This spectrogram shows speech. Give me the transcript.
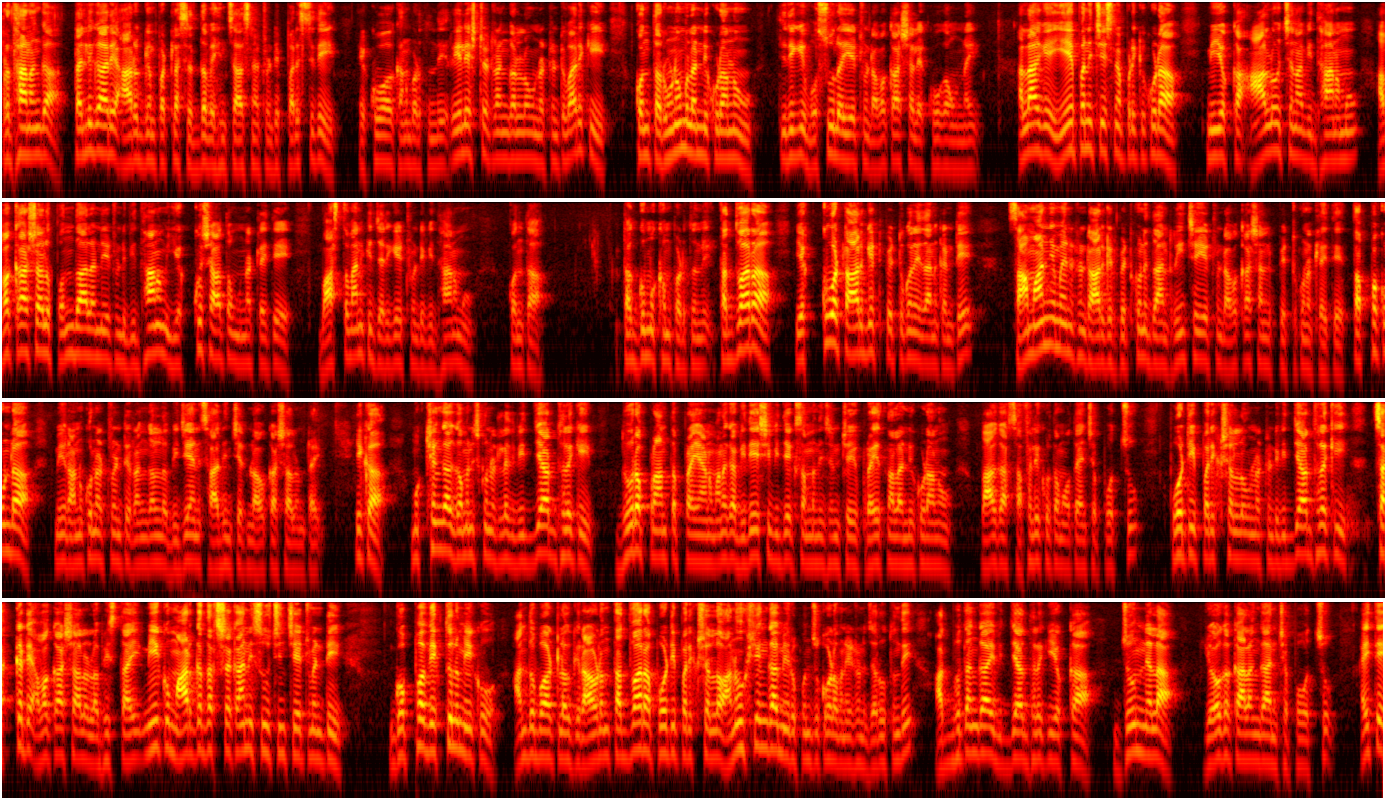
ప్రధానంగా తల్లిగారి ఆరోగ్యం పట్ల శ్రద్ధ వహించాల్సినటువంటి పరిస్థితి ఎక్కువగా కనబడుతుంది. రియల్ ఎస్టేట్ రంగంలో ఉన్నటువంటి వారికి కొంత రుణములన్నీ కూడాను తిరిగి వసూలు అయ్యేటువంటి అవకాశాలు ఎక్కువగా ఉన్నాయి. అలాగే ఏ పని చేసినప్పటికీ కూడా మీ యొక్క ఆలోచన విధానము అవకాశాలు పొందాలనేటువంటి విధానం ఎక్కువ శాతం ఉన్నట్లయితే వాస్తవానికి జరిగేటువంటి విధానము కొంత తగ్గుముఖం పడుతుంది. తద్వారా ఎక్కువ టార్గెట్ పెట్టుకునే దానికంటే సామాన్యమైనటువంటి టార్గెట్ పెట్టుకుని దాన్ని రీచ్ అయ్యేటువంటి అవకాశాలను పెట్టుకున్నట్లయితే తప్పకుండా మీరు అనుకున్నటువంటి రంగంలో విజయాన్ని సాధించేటువంటి అవకాశాలు ఉంటాయి. ఇక ముఖ్యంగా గమనించుకున్నట్లయితే విద్యార్థులకి దూర ప్రాంత ప్రయాణం అనగా విదేశీ విద్యకు సంబంధించిన చేయు ప్రయత్నాలన్నీ కూడాను బాగా సఫలీకృతం అవుతాయని చెప్పొచ్చు. పోటీ పరీక్షల్లో ఉన్నటువంటి విద్యార్థులకి చక్కటి అవకాశాలు లభిస్తాయి. మీకు మార్గదర్శకాన్ని సూచించేటువంటి గొప్ప వ్యక్తులు మీకు అందుబాటులోకి రావడం తద్వారా పోటీ పరీక్షల్లో అనూహ్యంగా మీరు పుంజుకోవడం అనేటువంటి జరుగుతుంది. అద్భుతంగా ఈ విద్యార్థులకి యొక్క జూన్ నెల యోగకాలంగా అని చెప్పవచ్చు. అయితే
